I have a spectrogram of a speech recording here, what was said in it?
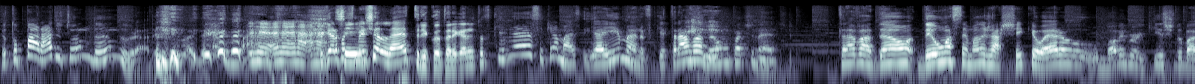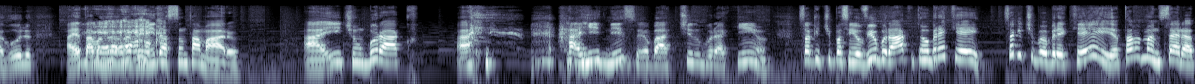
Eu tô parado e tô andando, brother. Porque era Sim. patinete elétrico, tá ligado? Então eu fiquei, né, esse aqui é mais. E aí, mano, eu fiquei travadão no patinete. Travadão, deu uma semana, eu já achei que eu era o o Bob Burkist do bagulho. Aí eu tava andando na Avenida Santa Amaro. Aí tinha um buraco. Aí, aí nisso eu bati no buraquinho. Só que, tipo assim, eu vi o buraco, então eu brequei. Só que, tipo, eu brequei, eu tava, mano, sério, a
